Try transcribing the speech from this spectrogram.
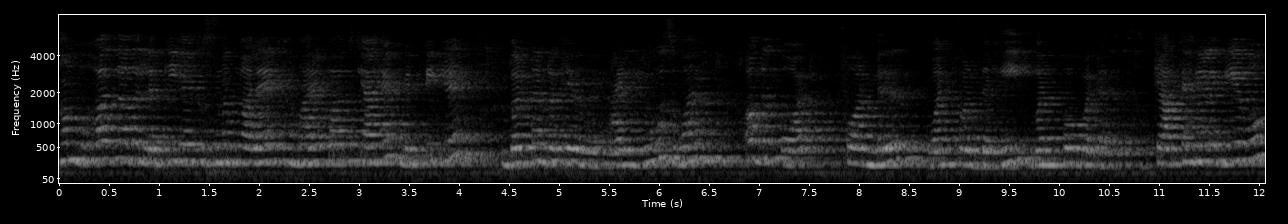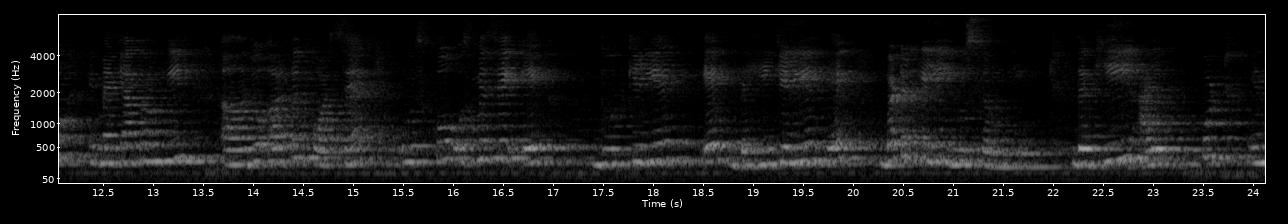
हम बहुत ज़्यादा लकी है, किस्मत वाले हैं कि हमारे पास क्या है, मिट्टी बर्तन रखे हुए। I use one of the pot for milk one for dahi one for butter क्या कहने लगी है वो? कि मैं क्या करूँगी? जो अर्थ पॉट्स है, उसको, उसमें से एक दूध के लिए, एक दही के लिए, एक बटर के लिए यूज़ करूँगी। The ghee I put in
